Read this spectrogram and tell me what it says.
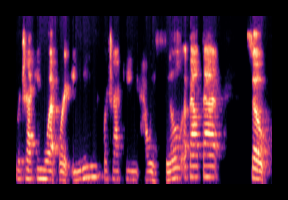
We're tracking what we're eating, we're tracking how we feel about that. So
